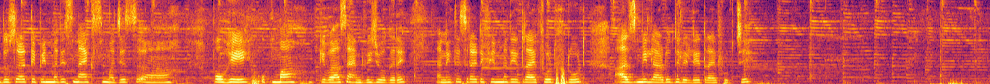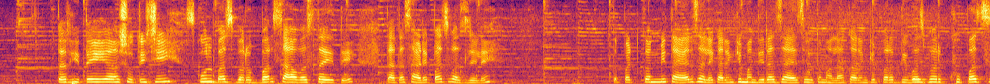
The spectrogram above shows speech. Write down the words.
दुसऱ्या टिफिनमध्ये स्नॅक्स म्हणजेच पोहे उपमा किंवा सँडविच वगैरे. आणि तिसऱ्या टिफिनमध्ये ड्रायफ्रूट फ्रूट आज मी लाडू दिलेले ड्रायफ्रूटचे तर इथे श्रुतीची स्कूल बस बरोबर सहा वाजता येते. तर आता साडेपाच वाजलेले. तर पटकन मी तयार झाले कारण की मंदिरात जायचं होतं मला कारण की परत दिवसभर खूपच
